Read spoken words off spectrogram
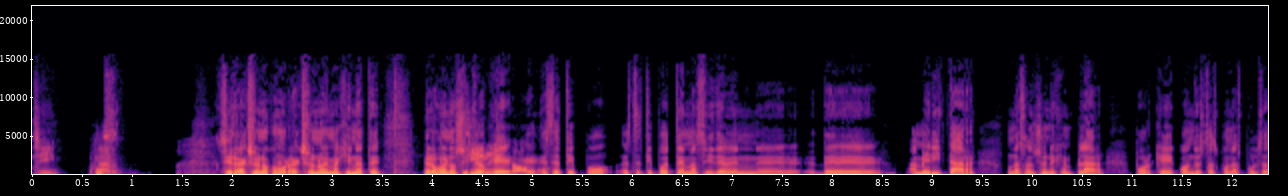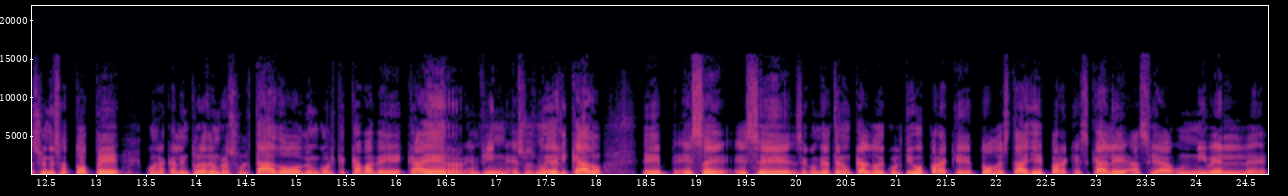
Sí, claro. Si reaccionó como reaccionó, imagínate. Pero bueno, sí, creo que eh, este tipo, este tipo de temas sí deben eh, de ameritar una sanción ejemplar, porque cuando estás con las pulsaciones a tope, con la calentura de un resultado, de un gol que acaba de caer, en fin, eso es muy delicado. Eh, ese, ese se convierte en un caldo de cultivo para que todo estalle y para que escale hacia un nivel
